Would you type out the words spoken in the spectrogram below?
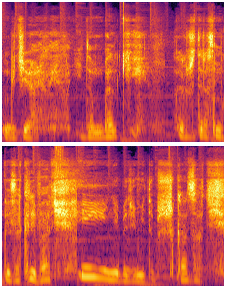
gdzie idą belki. Także teraz mogę zakrywać i nie będzie mi to przeszkadzać.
